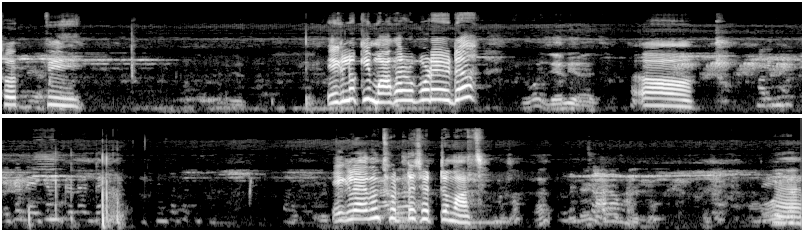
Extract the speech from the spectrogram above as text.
সত্যি। এগুলো কি মাথার উপরে এটা? এগুলো একদম ছোট্ট ছোট্ট মাছ। হ্যাঁ।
